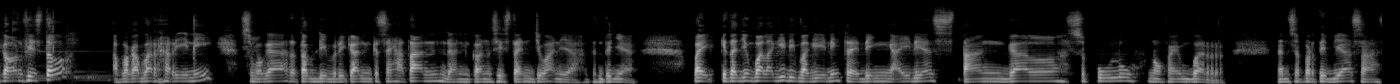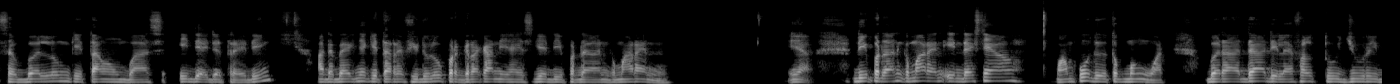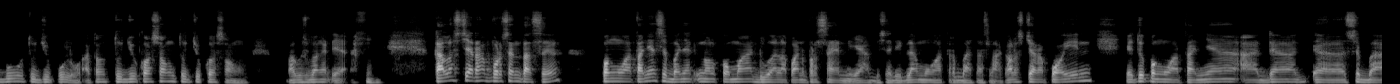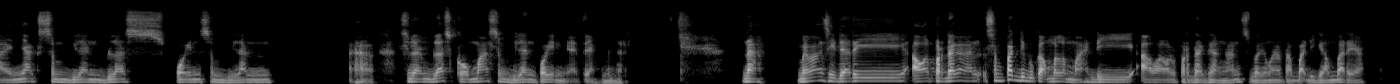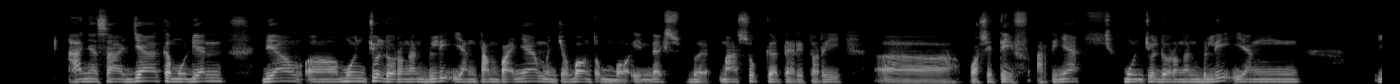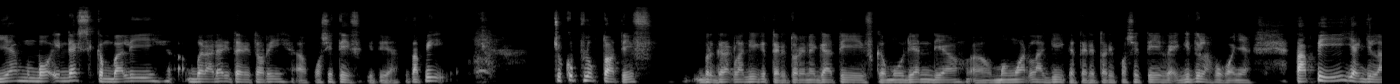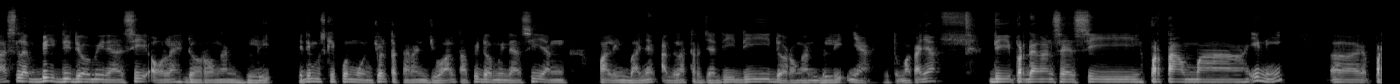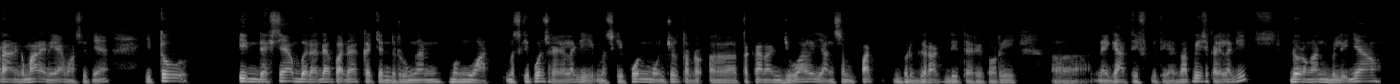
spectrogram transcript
kawan Visto, apa kabar hari ini? Semoga tetap diberikan kesehatan dan konsisten cuan ya tentunya. Baik, kita jumpa lagi di pagi ini Trading Ideas tanggal 10 November. Dan seperti biasa, sebelum kita membahas ide-ide trading, ada baiknya kita review dulu pergerakan IHSG di perdagangan kemarin. Ya, di perdagangan kemarin indeksnya mampu ditutup menguat berada di level 7070 atau 7070. Bagus banget ya. Kalau secara persentase penguatannya sebanyak 0,28 persen ya bisa dibilang menguat terbatas lah. Kalau secara poin itu penguatannya ada uh, sebanyak 19,9 uh, 19,9 poin ya itu yang benar. Nah Memang sih dari awal perdagangan sempat dibuka melemah di awal-awal perdagangan sebagaimana tampak di gambar ya. Hanya saja kemudian dia uh, muncul dorongan beli yang tampaknya mencoba untuk membawa indeks masuk ke teritori uh, positif. Artinya muncul dorongan beli yang ya membawa indeks kembali berada di teritori uh, positif gitu ya. Tetapi cukup fluktuatif bergerak lagi ke teritori negatif, kemudian dia uh, menguat lagi ke teritori positif, kayak gitulah pokoknya. Tapi yang jelas lebih didominasi oleh dorongan beli. Jadi meskipun muncul tekanan jual, tapi dominasi yang paling banyak adalah terjadi di dorongan belinya, gitu. Makanya di perdagangan sesi pertama ini, uh, perdagangan kemarin ya maksudnya, itu indeksnya berada pada kecenderungan menguat. Meskipun sekali lagi, meskipun muncul ter, uh, tekanan jual yang sempat bergerak di teritori uh, negatif gitu ya. Tapi sekali lagi, dorongan belinya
